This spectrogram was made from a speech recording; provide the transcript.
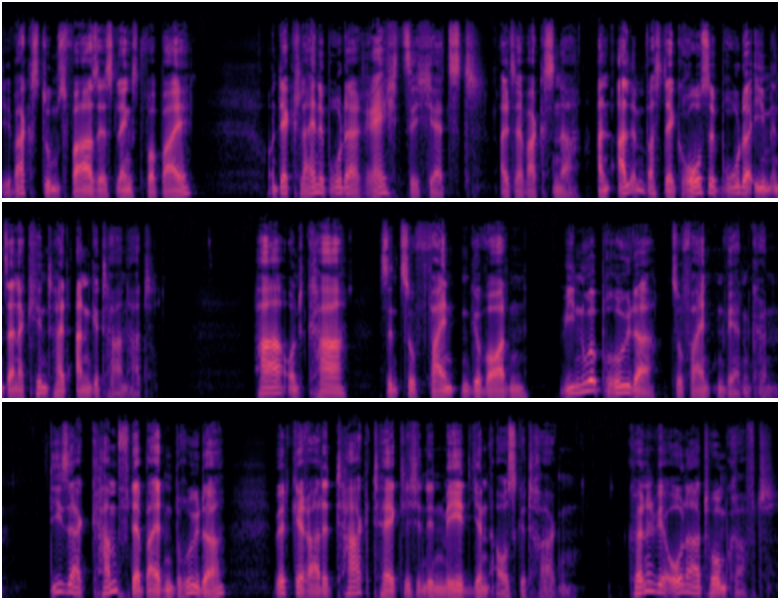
Die Wachstumsphase ist längst vorbei und der kleine Bruder rächt sich jetzt als Erwachsener an allem, was der große Bruder ihm in seiner Kindheit angetan hat. H und K sind zu Feinden geworden, wie nur Brüder zu Feinden werden können. Dieser Kampf der beiden Brüder wird gerade tagtäglich in den Medien ausgetragen. Können wir ohne Atomkraft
